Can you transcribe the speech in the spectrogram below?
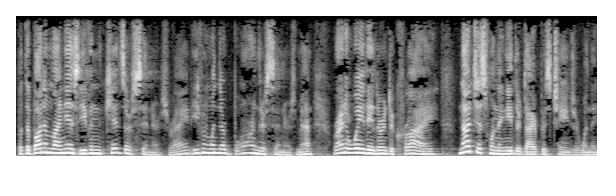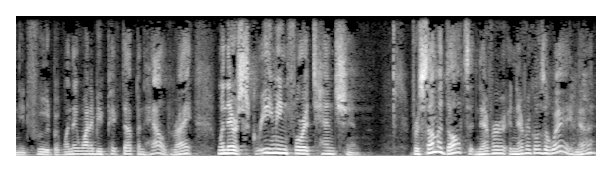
But the bottom line is, even kids are sinners, right? Even when they're born, they're sinners, man. Right away, they learn to cry, not just when they need their diapers changed or when they need food, but when they want to be picked up and held, right? When they're screaming for attention. For some adults, it never, it never goes away, man.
